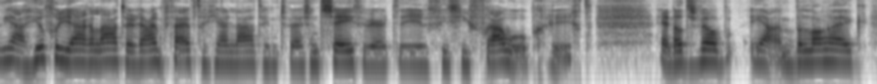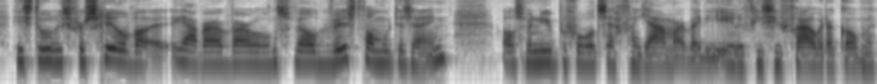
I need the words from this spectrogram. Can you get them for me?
ja, heel veel jaren later, ruim 50 jaar later, in 2007, werd de Eredivisie Vrouwen opgericht. En dat is wel ja, een belangrijk historisch verschil waar, ja, waar, waar we ons wel bewust van moeten zijn. Als we nu bijvoorbeeld zeggen van ja, maar bij die Eredivisie Vrouwen, daar, komen,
